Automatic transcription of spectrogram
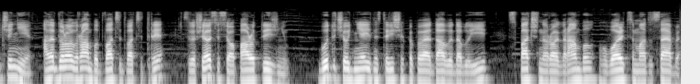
чи ні, але до Royal Rumble 2023 залишилося всього пару тижнів. Будучи однією з найстаріших ППВ WWE, спадщина Royal Rumble говорить сама за себе,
